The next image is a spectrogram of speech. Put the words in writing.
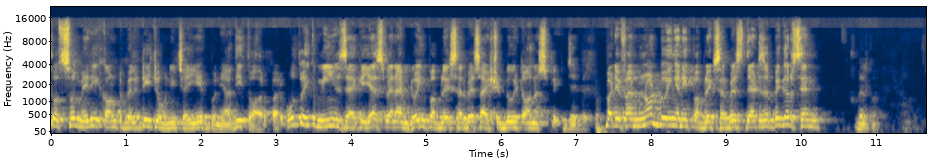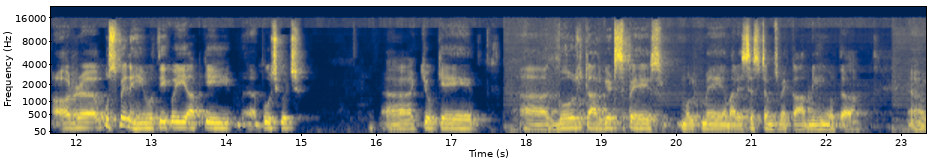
तो सो मेरी अकाउंटेबिलिटी जो होनी चाहिए बुनियादी तौर पर वो तो एक मीन्स है कि yes when I am doing public service I should do it honestly but if I am not doing any public service that is a bigger sin बिल्कुल। और उस पर नहीं होती कोई आपकी पूछ कुछ क्योंकि गोल टारगेट्स पे इस मुल्क में हमारे सिस्टम्स में काम नहीं होता। आ,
